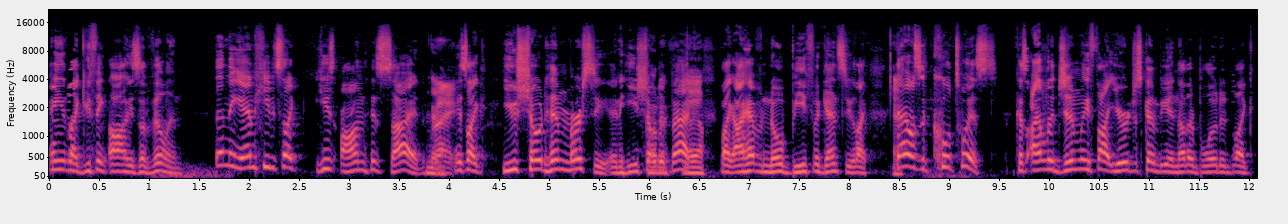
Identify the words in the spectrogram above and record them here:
and you, like you think oh he's a villain then in the end he's like he's on his side Right. it's like you showed him mercy and he showed Totally. it back Yeah. like I have no beef against you like that was a cool twist because I legitimately thought you were just gonna be another bloated like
